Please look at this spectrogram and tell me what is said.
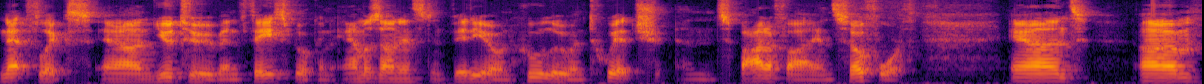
Netflix and YouTube and Facebook and Amazon Instant Video and Hulu and Twitch and Spotify and so forth. and um,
